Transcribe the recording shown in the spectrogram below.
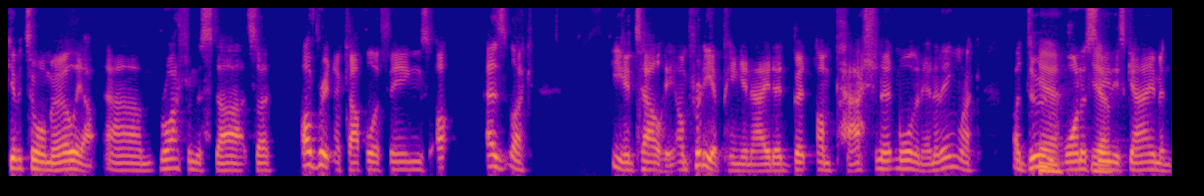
give it to them earlier, um, right from the start. So I've written a couple of things I- as like you can tell here. I'm pretty opinionated, but I'm passionate more than anything. Like I do Yeah, want to see yeah. this game, and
